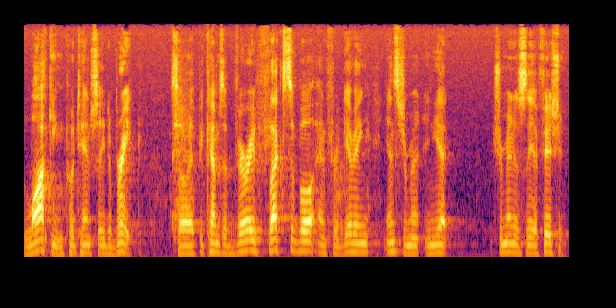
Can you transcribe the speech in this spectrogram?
locking potentially to break. So it becomes a very flexible and forgiving instrument and yet tremendously efficient.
